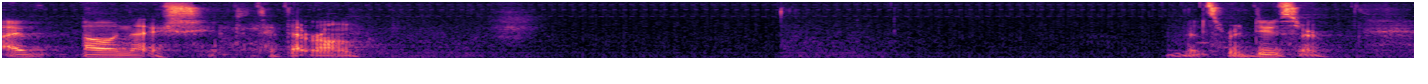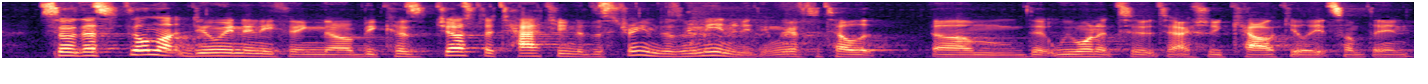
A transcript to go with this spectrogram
I've oh, nice, I typed that wrong. That's reducer. So that's still not doing anything, though, because just attaching to the stream doesn't mean anything. We have to tell it um, that we want it to, to actually calculate something.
